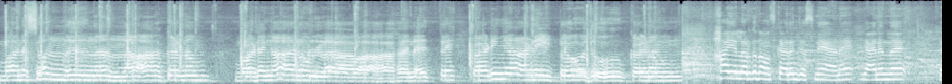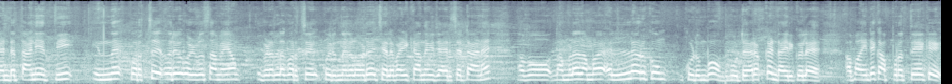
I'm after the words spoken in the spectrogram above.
മനസ്സൊന്ന് നന്നാക്കണം. മടങ്ങാനുള്ള വാഹനത്തെ കടിഞ്ഞാണിട്ടോ ദൂക്കണം ഹായ് എല്ലാവർക്കും നമസ്കാരം. ജസ്നയാണ്. ഞാനിന്ന് രണ്ടത്താണി എത്തി. ഇന്ന് കുറച്ച് ഒരു ഒഴിവ് സമയം ഇവിടെയുള്ള കുറച്ച് കുരുന്നുകളോട് ചിലവഴിക്കാമെന്ന് വിചാരിച്ചിട്ടാണ്. അപ്പോൾ നമ്മൾ നമ്മൾ എല്ലാവർക്കും കുടുംബവും കൂട്ടുകാരൊക്കെ ഉണ്ടായിരിക്കും അല്ലേ? അപ്പോൾ അതിന്റെയൊക്കെ അപ്പുറത്തേക്ക്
